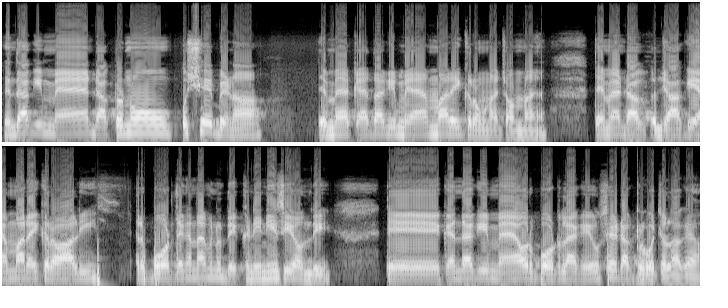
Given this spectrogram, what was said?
ਕਹਿੰਦਾ ਕਿ ਮੈਂ ਡਾਕਟਰ ਨੂੰ ਪੁੱਛੇ ਬਿਨਾ ਤੇ ਮੈਂ ਕਹਤਾ ਕਿ ਮੈਂ ਐਮ ਆਰ ਆਈ ਕਰਾਉਣਾ ਚਾਹੁੰਦਾ ਆ ਤੇ ਮੈਂ ਡਾਕ- ਜਾ ਕੇ ਐਮ ਆਰ ਆਈ ਕਰਵਾ ਲਈ। ਰਿਪੋਰਟ ਤੇ ਕਹਿੰਦਾ ਮੈਨੂੰ ਦੇਖਣੀ ਨਹੀਂ ਸੀ ਆਉਂਦੀ। ਤੇ ਕਹਿੰਦਾ ਕਿ ਮੈਂ ਉਹ ਰਿਪੋਰਟ ਲੈ ਕੇ ਉਸੇ ਡਾਕਟਰ ਕੋਲ ਚਲਾ ਗਿਆ।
